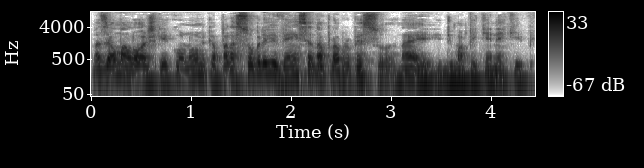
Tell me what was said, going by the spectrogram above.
Mas é uma lógica econômica para a sobrevivência da própria pessoa, né, de uma pequena equipe.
